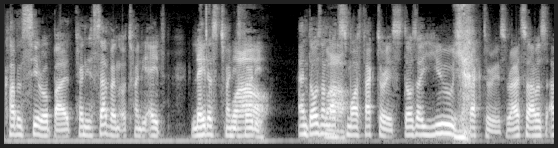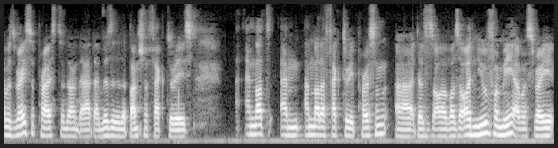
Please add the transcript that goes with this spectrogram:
carbon zero by 27 or 28, latest 2030. Wow and those are wow. not small factories. Those are huge yeah. factories right? So i was i was very surprised to learn that. I visited a bunch of factories. I'm not i'm i'm not a factory person. Uh, this is all was all new for me. I was very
